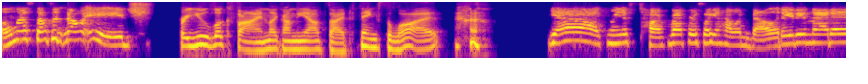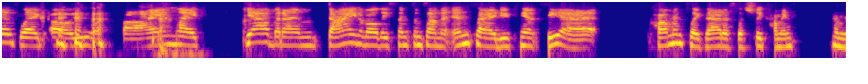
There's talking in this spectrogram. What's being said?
illness doesn't know age. Or you look fine, like on the outside. Thanks a lot. Yeah. Can we just talk about for a second how invalidating that is? Like, oh, you look fine. Like, yeah, but I'm dying of all these symptoms on the inside. You can't see it. Comments like that, especially coming from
